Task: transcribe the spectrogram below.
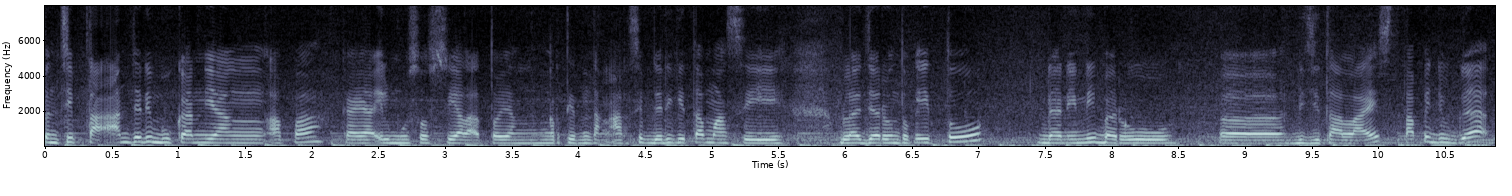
penciptaan jadi bukan yang apa kayak ilmu sosial atau yang ngerti tentang arsip. Jadi kita masih belajar untuk itu dan ini baru eh, digitalize tapi juga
